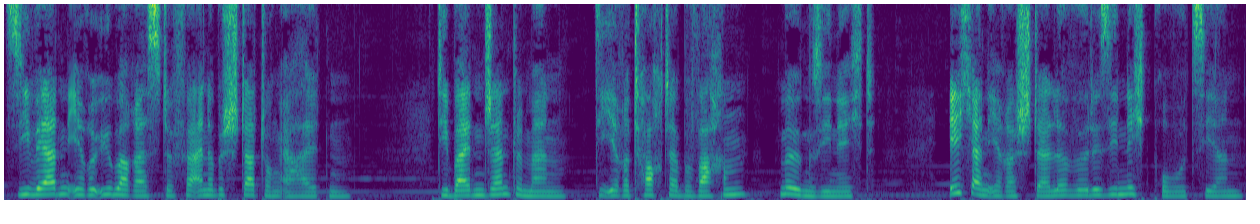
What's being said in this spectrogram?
Sie werden Ihre Überreste für eine Bestattung erhalten. Die beiden Gentlemen, die ihre Tochter bewachen, mögen sie nicht. Ich an ihrer Stelle würde sie nicht provozieren.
